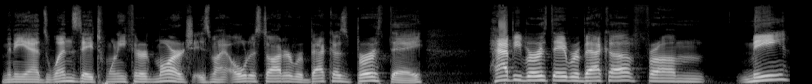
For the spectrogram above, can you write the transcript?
And then he adds Wednesday, 23rd March, is my oldest daughter Rebecca's birthday. Happy birthday, Rebecca, from me,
